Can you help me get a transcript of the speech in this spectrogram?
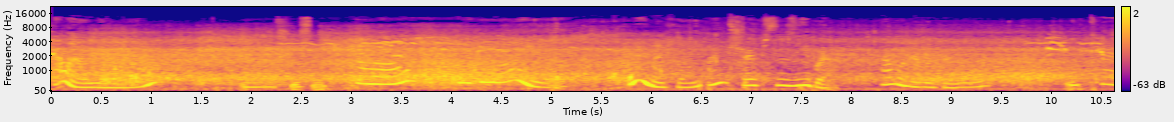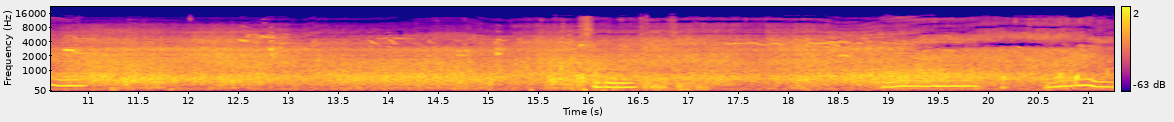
Hello, young Hello, who are you? Oh, my friend, I'm Stripes the Zebra. I will never hurt you. Okay. She believed in herself. And in the video,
